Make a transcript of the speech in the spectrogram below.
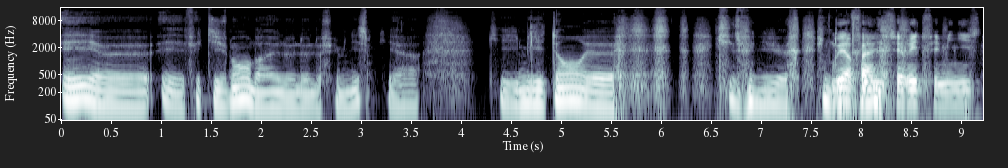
Et, et, effectivement, ben, le, le, le, féminisme qui a qui est militant, qui est devenu une Oui, enfin une série de féministes.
